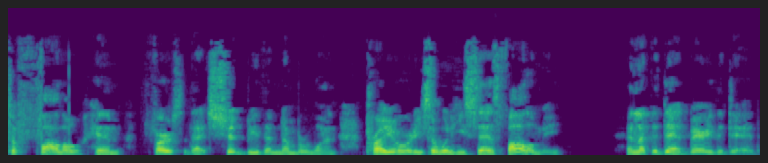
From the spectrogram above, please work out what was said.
to follow Him first. That should be the number one priority. So when he says, Follow me and let the dead bury the dead,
